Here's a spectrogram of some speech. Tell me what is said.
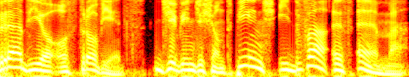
Radio Ostrowiec 95 i 2 FM.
